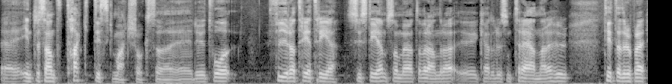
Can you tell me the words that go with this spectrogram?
Eh, intressant taktisk match också. Eh, det är ju två 4-3-3 system som möter varandra. Eh, Kalle du som tränare, hur tittade du på det här?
